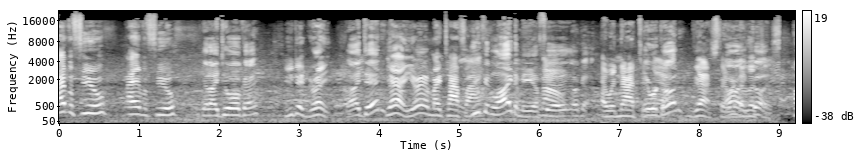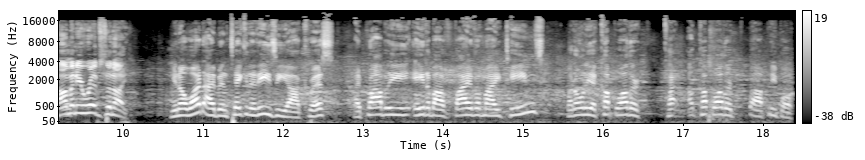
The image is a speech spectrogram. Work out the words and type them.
I have a few. I have a few. Did I do okay? You did great. I did. Yeah, you're in my top five. You can lie to me if No, you. Okay. I would not do They were that. good. Yes, they All were right, delicious. good. How many ribs tonight? You know what? I've been taking it easy, uh, Chris. I probably ate about five of my teams, but only a couple other a couple other uh, people.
